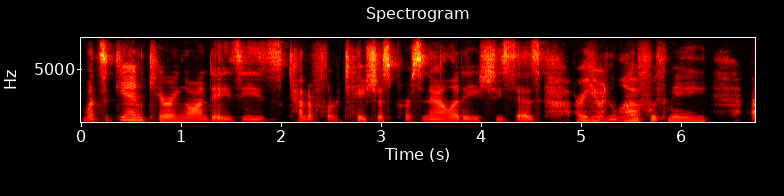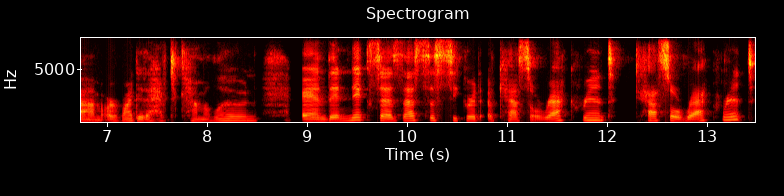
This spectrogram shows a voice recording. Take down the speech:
once again, carrying on Daisy's kind of flirtatious personality, she says, Are you in love with me? Um, or why did I have to come alone? And then Nick says, That's the secret of Castle Rackrent. Castle Rackrent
